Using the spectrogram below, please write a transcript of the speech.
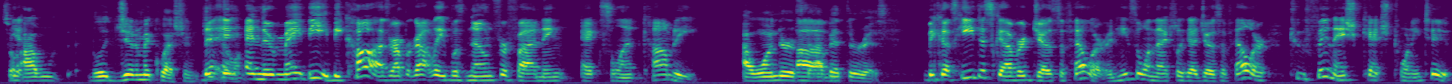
So Yeah. I legitimate question. Keep Th- going. and, there may be because Robert Gottlieb was known for finding excellent comedy I wonder if I um, bet there is. because he discovered Joseph Heller, and he's the one that actually got Joseph Heller to finish Catch Twenty Two.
